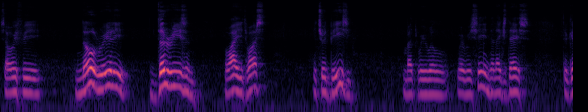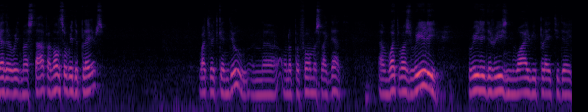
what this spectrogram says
So if we know really the reason why it was, it should be easy. But we will we will see in the next days, together with my staff and also with the players, what we can do on, uh, on a performance like that, and what was really, really the reason why we played today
